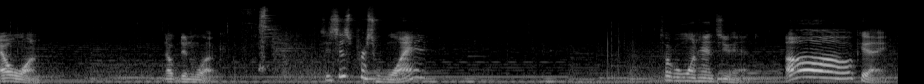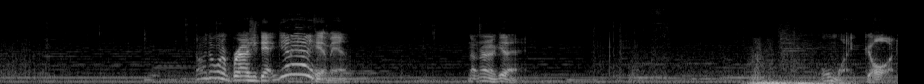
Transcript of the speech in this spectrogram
L1. Nope, didn't work. Does this press Y? Toggle one hand, two hand. Oh, okay. No, I don't want to browse you down. Get out of here, man. No, no, no, get out. Oh my god.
